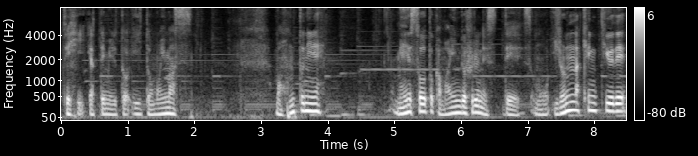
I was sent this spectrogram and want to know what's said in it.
是非やってみるといいと思います。まあ本当にね瞑想とかマインドフルネスってもういろんな研究で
